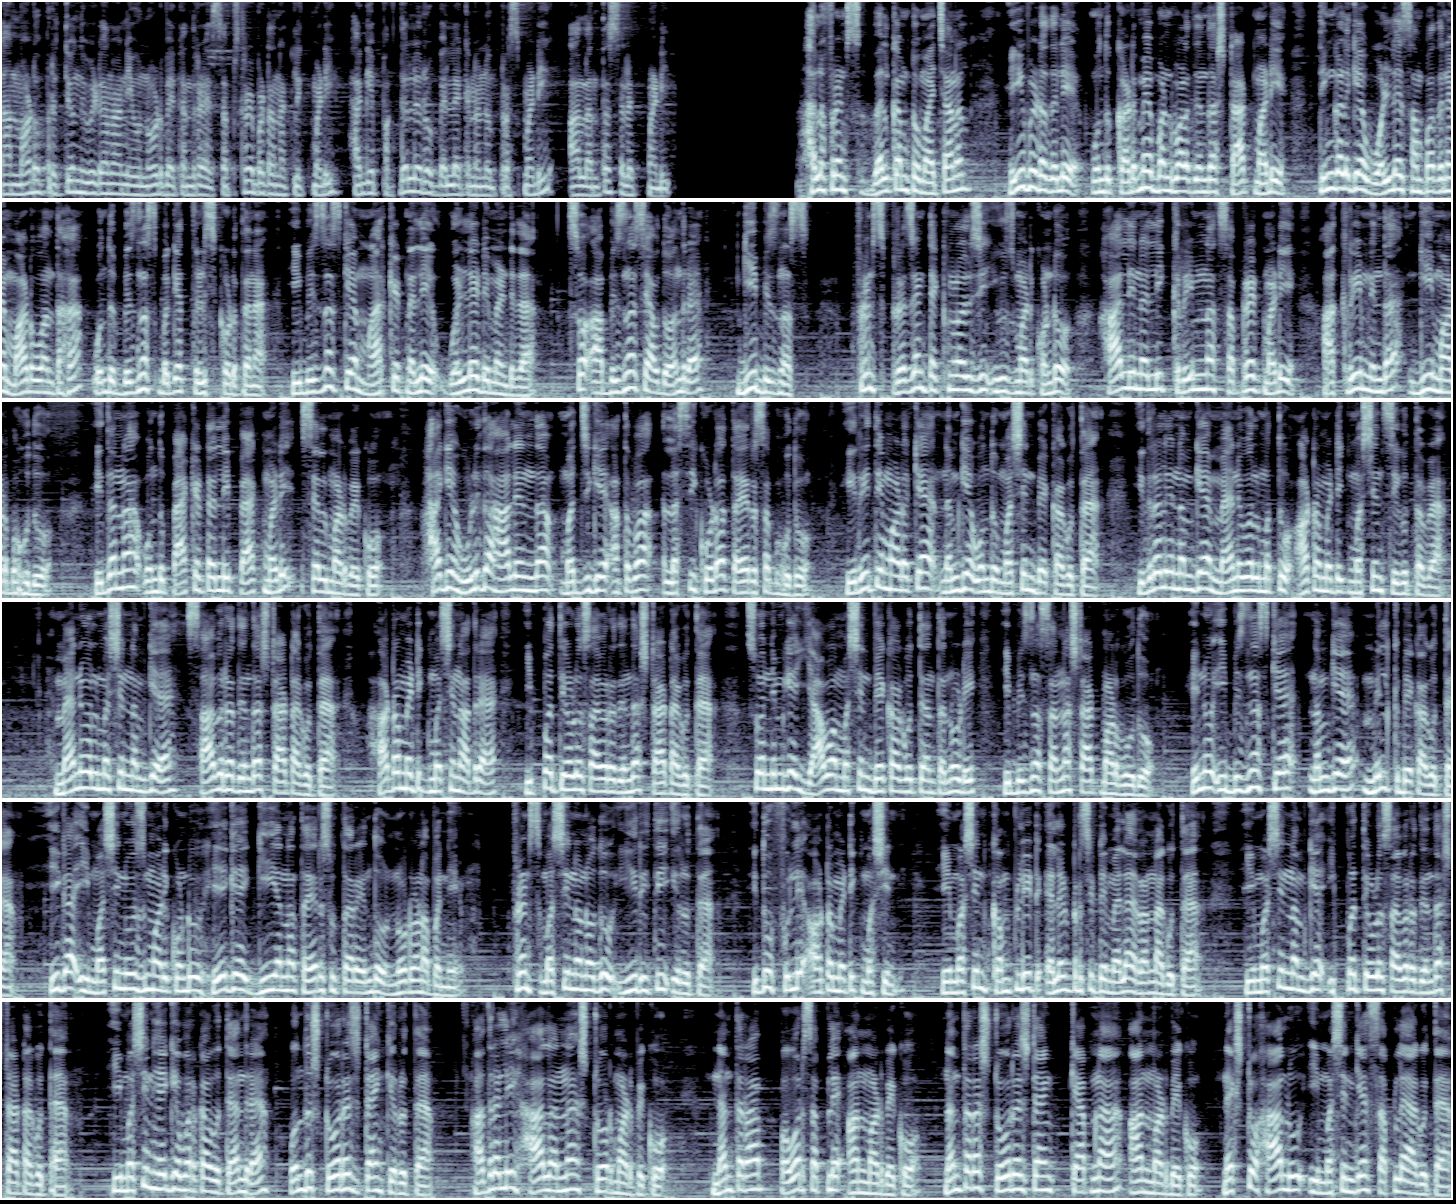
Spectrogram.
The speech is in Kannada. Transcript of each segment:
ನಾನು ಮಾಡೋ ಪ್ರತಿಯೊಂದು ವಿಡಿಯೋನ ನೀವು ನೋಡಬೇಕಂದ್ರೆ ಸಬ್ಸ್ಕ್ರೈಬ್ ಬಟನ್ನ ಕ್ಲಿಕ್ ಮಾಡಿ, ಹಾಗೆ ಪಕ್ಕದಲ್ಲಿರೋ ಬೆಲ್ ಅನ್ನು ಪ್ರೆಸ್ ಮಾಡಿ ಆಲ್ ಅಂತ ಸೆಲೆಕ್ಟ್ ಮಾಡಿ. Hello friends welcome to my channel ಈ ವಿಡಿಯೋದಲ್ಲಿ ಒಂದು ಕಡಿಮೆ ಬಂಡವಾಳದಿಂದ ಸ್ಟಾರ್ಟ್ ಮಾಡಿ ತಿಂಗಳಿಗೆ ಒಳ್ಳೆ ಸಂಪಾದನೆ ಮಾಡುವಂತಹ ಒಂದು ಬಿಸ್ನೆಸ್ ಬಗ್ಗೆ ತಿಳಿಸಿಕೊಡ್ತೇನೆ. ಈ ಬಿಸ್ನೆಸ್ಗೆ ಮಾರ್ಕೆಟ್ನಲ್ಲಿ ಒಳ್ಳೆ ಡಿಮ್ಯಾಂಡ್ ಇದೆ. ಸೊ ಆ ಬಿಸ್ನೆಸ್ ಯಾವುದು ಅಂದರೆ ghee business friends present technology use ಮಾಡಿಕೊಂಡು ಹಾಲಿನಲ್ಲಿ ಕ್ರೀಮ್ನ ಸಪ್ರೇಟ್ ಮಾಡಿ ಆ ಕ್ರೀಮ್ನಿಂದ ಗೀ ಮಾಡಬಹುದು. ಇದನ್ನು ಒಂದು ಪ್ಯಾಕೆಟಲ್ಲಿ ಪ್ಯಾಕ್ ಮಾಡಿ ಸೆಲ್ ಮಾಡಬೇಕು. ಹಾಗೆ ಉಳಿದ ಹಾಲಿನಿಂದ ಮಜ್ಜಿಗೆ ಅಥವಾ ಲಸ್ಸಿ ಕೂಡ ತಯಾರಿಸಬಹುದು. ಈ ರೀತಿ ಮಾಡೋಕ್ಕೆ ನಮಗೆ ಒಂದು ಮಷಿನ್ ಬೇಕಾಗುತ್ತೆ. ಇದರಲ್ಲಿ ನಮಗೆ ಮ್ಯಾನ್ಯುವಲ್ ಮತ್ತು ಆಟೋಮೆಟಿಕ್ ಮಷಿನ್ ಸಿಗುತ್ತವೆ. ಮ್ಯಾನ್ಯುವಲ್ ಮಷಿನ್ ನಮಗೆ ಸಾವಿರದಿಂದ ಸ್ಟಾರ್ಟ್ ಆಗುತ್ತೆ. ಆಟೋಮೆಟಿಕ್ ಮಷಿನ್ ಆದರೆ ಇಪ್ಪತ್ತೇಳು ಸಾವಿರದಿಂದ ಸ್ಟಾರ್ಟ್ ಆಗುತ್ತೆ. ಸೊ ನಿಮಗೆ ಯಾವ ಮಷಿನ್ ಬೇಕಾಗುತ್ತೆ ಅಂತ ನೋಡಿ ಈ ಬಿಸ್ನೆಸ್ಸನ್ನು ಸ್ಟಾರ್ಟ್ ಮಾಡ್ಬೋದು. ಇನ್ನು ಈ ಬಿಸ್ನೆಸ್ಗೆ ನಮಗೆ ಮಿಲ್ಕ್ ಬೇಕಾಗುತ್ತೆ. ಈಗ ಈ ಮಷಿನ್ ಯೂಸ್ ಮಾಡಿಕೊಂಡು ಹೇಗೆ ಗೀಯನ್ನು ತಯಾರಿಸುತ್ತಾರೆ ಎಂದು ನೋಡೋಣ ಬನ್ನಿ. ಫ್ರೆಂಡ್ಸ್, ಮಷಿನ್ ಅನ್ನೋದು ಈ ರೀತಿ ಇರುತ್ತೆ. ಇದು ಫುಲ್ಲಿ ಆಟೋಮೆಟಿಕ್ ಮಷಿನ್ ಈ ಮಷಿನ್ ಕಂಪ್ಲೀಟ್ ಎಲೆಕ್ಟ್ರಿಸಿಟಿ ಮೇಲೆ ರನ್ ಆಗುತ್ತೆ. ಈ ಮಷಿನ್ ನಮಗೆ ಇಪ್ಪತ್ತೇಳು ಸಾವಿರದಿಂದ ಸ್ಟಾರ್ಟ್ ಆಗುತ್ತೆ. ಈ ಮಷಿನ್ ಹೇಗೆ ವರ್ಕ್ ಆಗುತ್ತೆ ಅಂದರೆ ಒಂದು ಸ್ಟೋರೇಜ್ ಟ್ಯಾಂಕ್ ಇರುತ್ತೆ. ಅದರಲ್ಲಿ ಹಾಲನ್ನು ಸ್ಟೋರ್ ಮಾಡಬೇಕು. ನಂತರ ಪವರ್ ಸಪ್ಲೈ ಆನ್ ಮಾಡಬೇಕು. ನಂತರ ಸ್ಟೋರೇಜ್ ಟ್ಯಾಂಕ್ ಕ್ಯಾಪ್ನ ಆನ್ ಮಾಡಬೇಕು. ನೆಕ್ಸ್ಟು ಹಾಲು ಈ ಮಷಿನ್ಗೆ ಸಪ್ಲೈ ಆಗುತ್ತೆ.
